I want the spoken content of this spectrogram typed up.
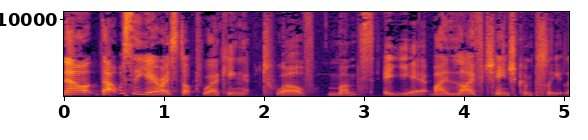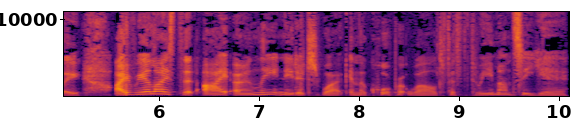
Now, that was the year I stopped working 12 months a year. My life changed completely. I realized that I only needed to work in the corporate world for three months a year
